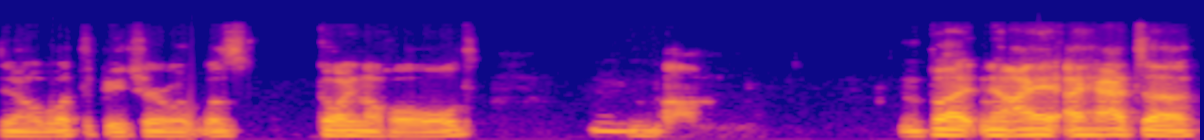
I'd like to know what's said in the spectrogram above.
you know what the future was going to hold mm-hmm. um, but you know I, I had to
